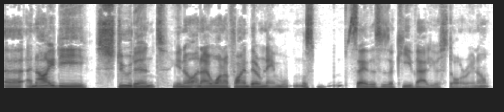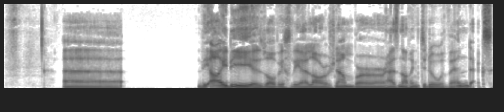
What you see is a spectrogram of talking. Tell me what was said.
uh, an ID student, you know, and I want to find their name. Let's say this is a key value store, you know. Uh, the ID is obviously a large number, has nothing to do with the index.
